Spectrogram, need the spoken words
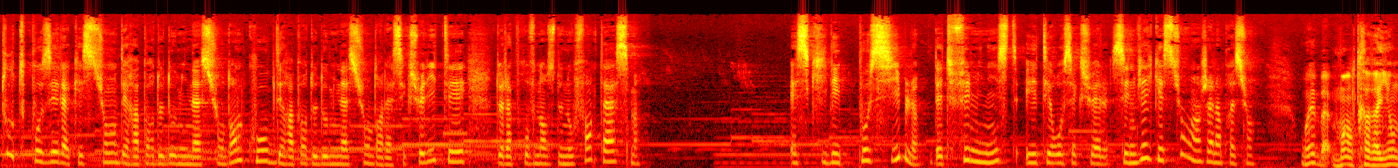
toutes posé la question des rapports de domination dans le couple, des rapports de domination dans la sexualité, de la provenance de nos fantasmes. est-ce qu'il est possible d'être féministe et hétérosexuel? C'est une vieille question, hein, j'ai l'impression. Ouais, bah, moi, en travaillant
